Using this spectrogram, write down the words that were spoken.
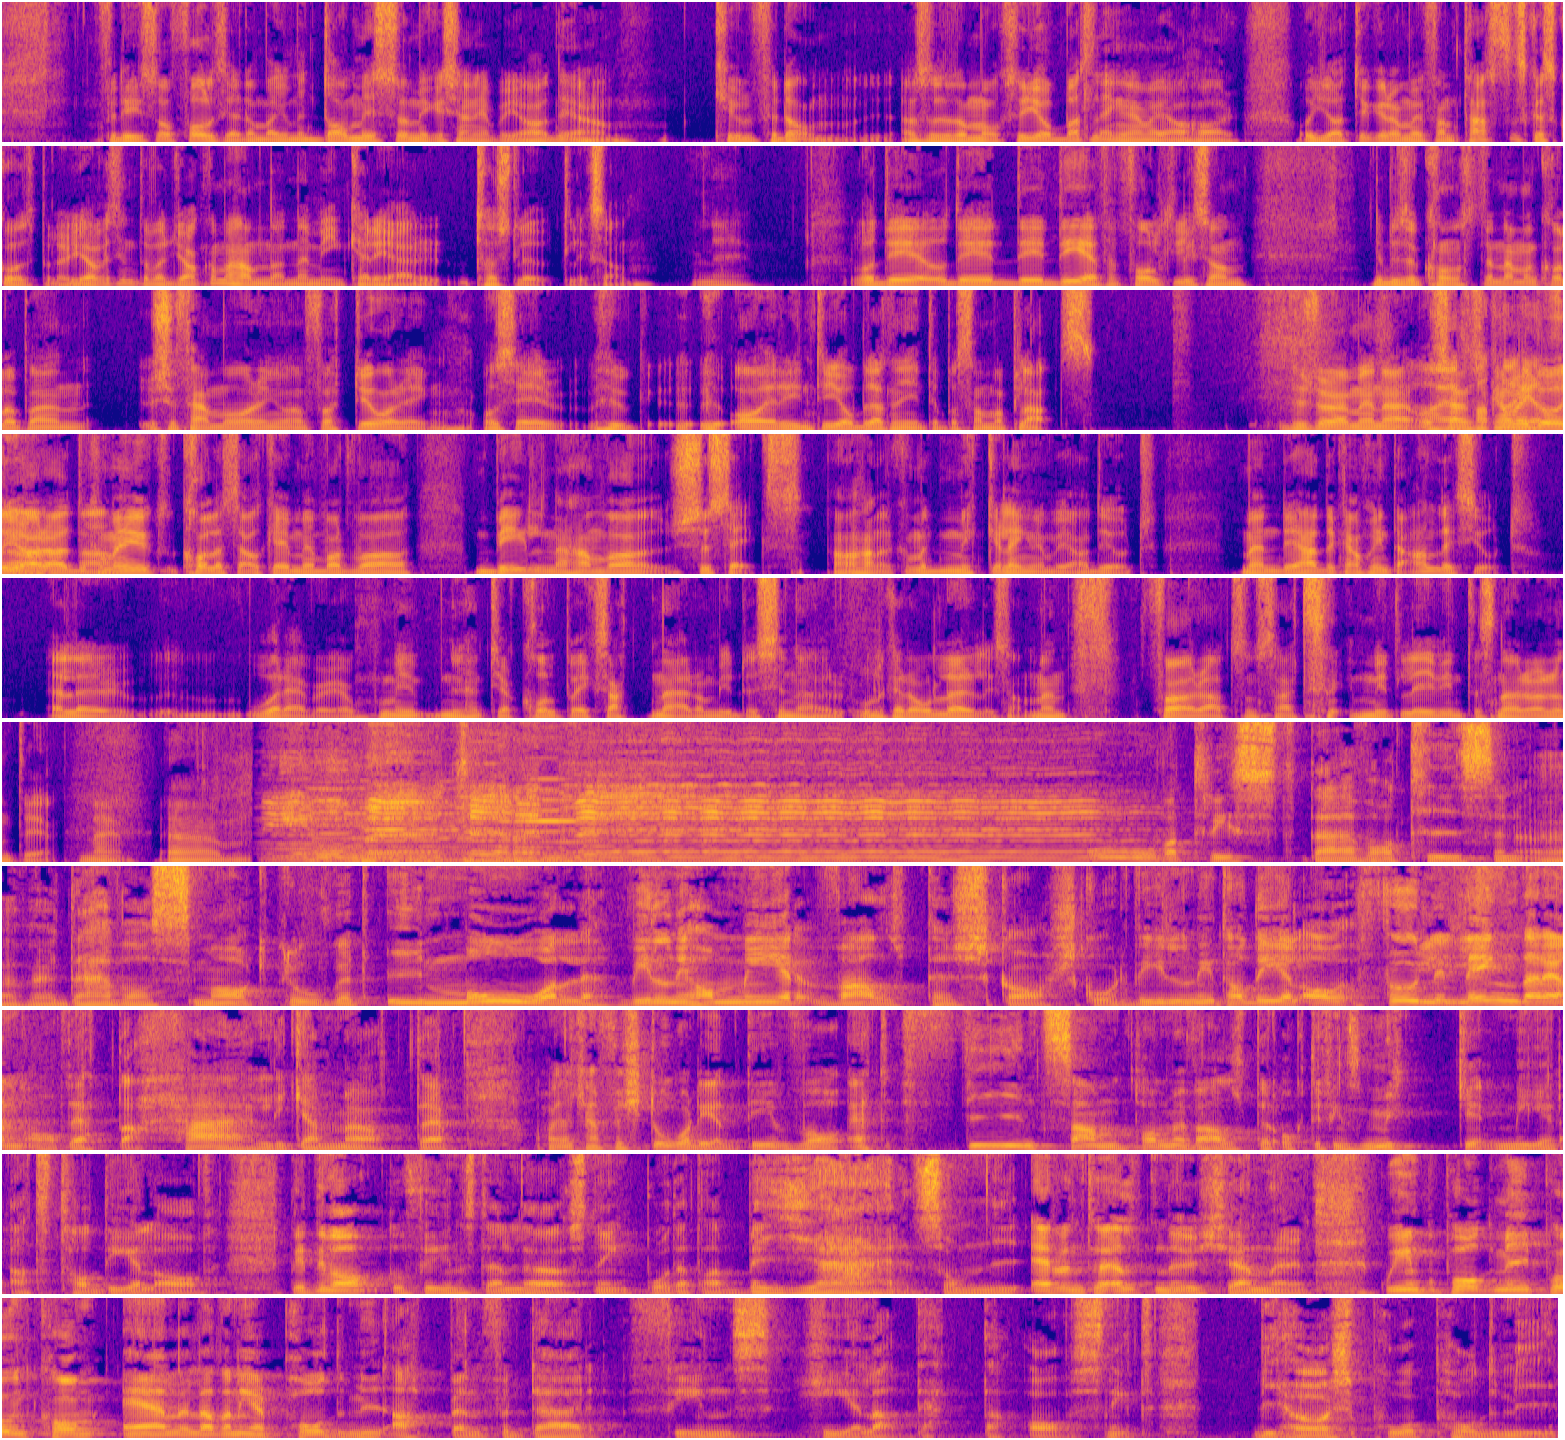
för det är ju så folk säger, de bara, jo, men de är så mycket kända. Jag bara, ja det är de. Kul för dem. Alltså de har också jobbat längre än vad jag har. Och jag tycker de är fantastiska skådespelare. Jag vet inte vart jag kommer hamna när min karriär tar slut liksom. Nej. Och det, och det, det är det, för folk liksom, det blir så konstigt när man kollar på en 25-åring och en 40-åring och säger, hur, hur, ja, är det inte jobbigt att ni inte är på samma plats? Förstår du vad jag menar? och jag sen så kan man ju då ja, göra, då ja. kan man ju kolla så okej men vart var Bill när han var 26? Ja, han hade kommit mycket längre än vad jag hade gjort. Men det hade kanske inte Alex gjort. Eller whatever. Jag, kommer- nu har inte jag koll på exakt när de gjorde sina olika roller liksom. Men för att som sagt mitt liv inte snurrar runt det. Nej. Ehm, Åh, vad trist. Där var teasern över. Där var smakprovet i mål. Vill ni ha mer Walter Skarsgård? Vill ni ta del av fullängdaren av detta härliga möte? Ja, jag kan förstå det. Det var ett fint samtal med Walter och det finns mycket mer att ta del av. Vet ni vad? Då finns det en lösning på detta begär som ni eventuellt nu känner. Gå in på podme.com eller ladda ner podme appen för där finns hela detta avsnitt. Vi hörs på podme.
